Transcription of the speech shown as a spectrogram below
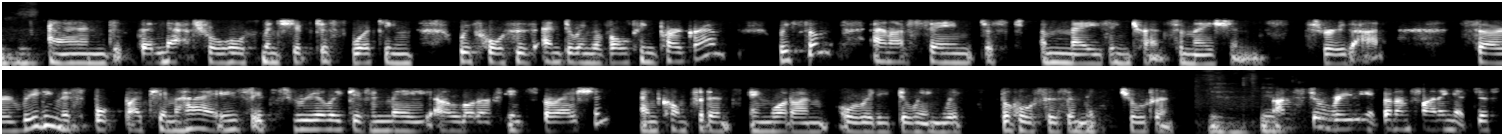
Mm-hmm. And the natural horsemanship, just working with horses and doing a vaulting program with them. And I've seen just amazing transformations through that. So, reading this book by Tim Hayes, it's really given me a lot of inspiration and confidence in what I'm already doing with the horses and the children. Yeah, yeah. I'm still reading it, but I'm finding it just,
